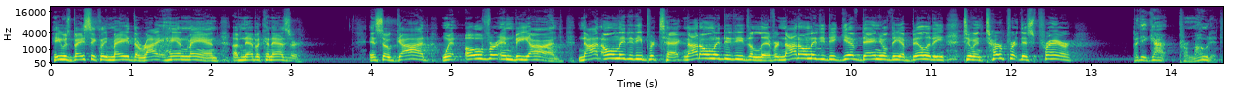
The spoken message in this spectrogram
He was basically made the right hand man of Nebuchadnezzar. And so God went over and beyond. Not only did he protect, not only did he deliver, not only did he give Daniel the ability to interpret this prayer, but he got promoted.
